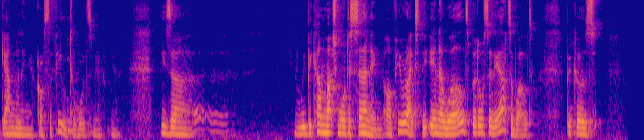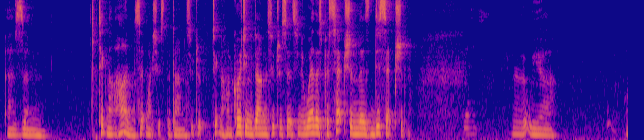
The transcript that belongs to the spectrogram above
gamboling across the field towards me. You know. These are, uh, you know, we become much more discerning of, you're right, the inner world, but also the outer world. Because as um, Thich Nhat Hanh said, well, it's the Diamond Sutra, Thich Nhat Hanh quoting the Diamond Sutra says, you know, where there's perception, there's deception that we are uh,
